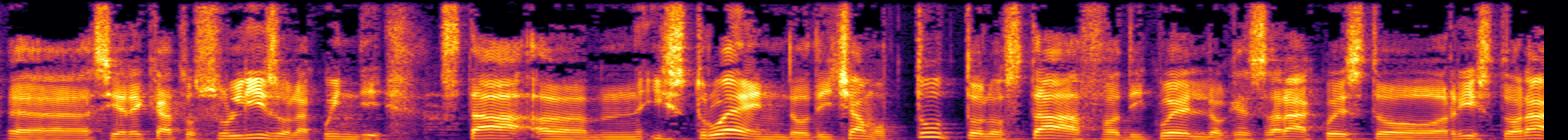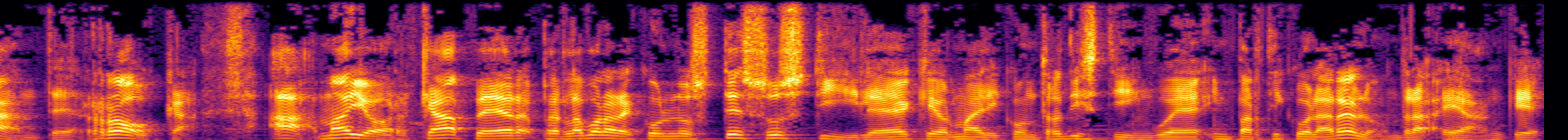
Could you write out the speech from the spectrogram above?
eh, si è recato sull'isola, quindi sta um, istruendo diciamo tutto lo staff di quello che sarà questo ristorante Roca a Mallorca per, per lavorare con lo stesso stile che ormai li contraddistingue in particolare a Londra e anche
